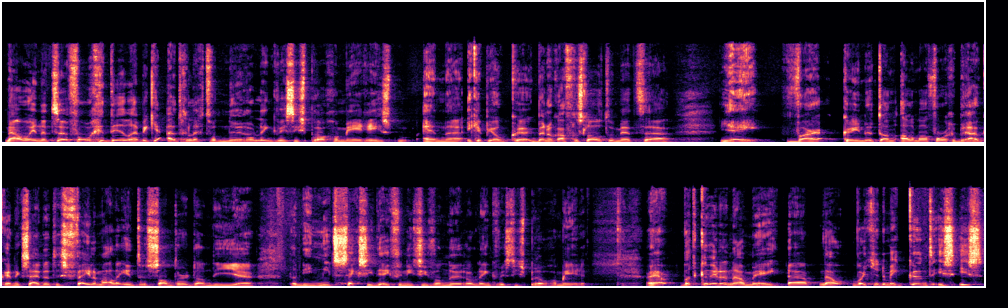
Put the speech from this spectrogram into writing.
Nou, in het vorige deel heb ik je uitgelegd wat neurolinguistisch programmeren is. En ik, heb je ook, ik ben ook afgesloten met, jee, waar kun je het dan allemaal voor gebruiken? En ik zei dat is vele malen interessanter dan die, uh, dan die niet sexy definitie van neurolinguistisch programmeren. Maar ja, wat kun je er nou mee? Uh, nou, wat je ermee kunt is, is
